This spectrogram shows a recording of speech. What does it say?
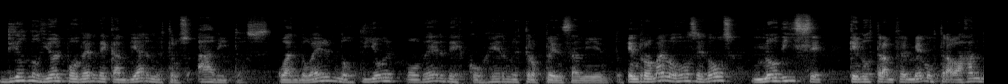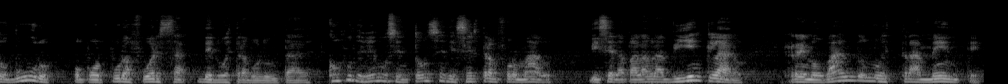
Dios nos dio el poder de cambiar nuestros hábitos, cuando Él nos dio el poder de escoger nuestros pensamientos. En Romanos 12.2 no dice que nos transformemos trabajando duro o por pura fuerza de nuestra voluntad. ¿Cómo debemos entonces de ser transformados? Dice la palabra bien claro, renovando nuestra mente,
